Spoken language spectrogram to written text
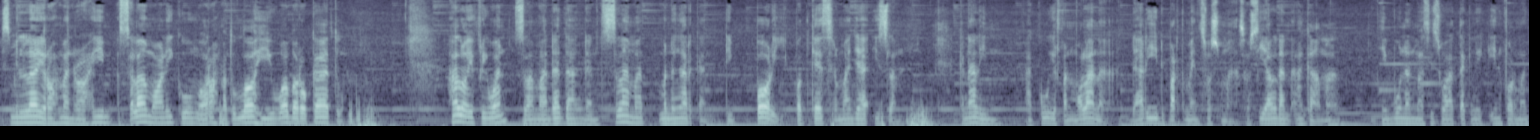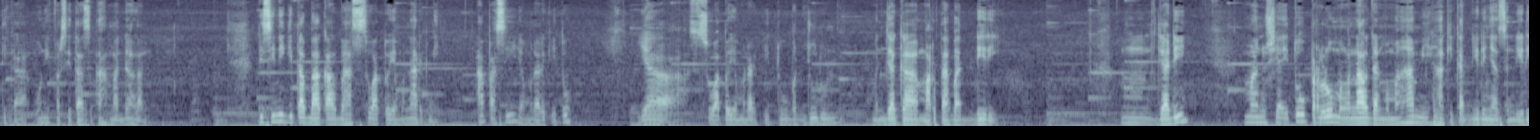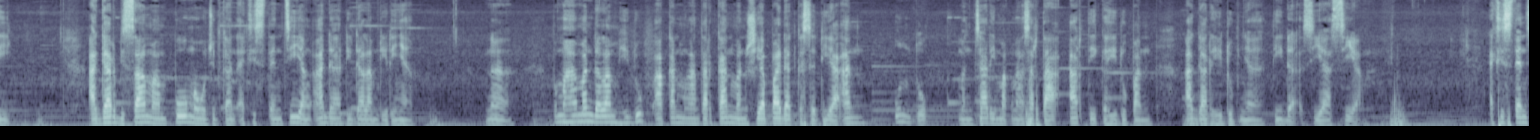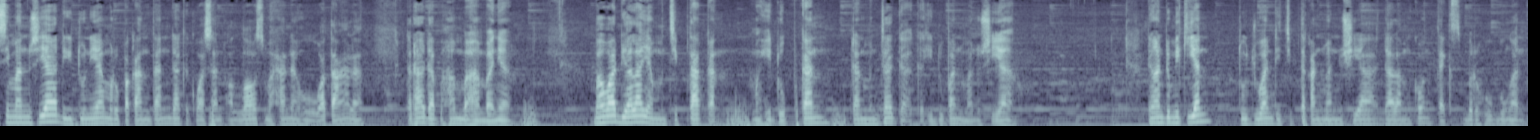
Bismillahirrahmanirrahim. Assalamualaikum warahmatullahi wabarakatuh. Halo everyone, selamat datang dan selamat mendengarkan di Pori Podcast Remaja Islam. Kenalin, aku Irfan Maulana dari Departemen Sosma, Sosial dan Agama Himpunan Mahasiswa Teknik Informatika Universitas Ahmad Dahlan. Di sini kita bakal bahas sesuatu yang menarik nih. Apa sih yang menarik itu? Ya, sesuatu yang menarik itu berjudul menjaga martabat diri. Hmm, jadi, manusia itu perlu mengenal dan memahami hakikat dirinya sendiri agar bisa mampu mewujudkan eksistensi yang ada di dalam dirinya. Nah, pemahaman dalam hidup akan mengantarkan manusia pada kesediaan untuk mencari makna serta arti kehidupan agar hidupnya tidak sia-sia. Eksistensi manusia di dunia merupakan tanda kekuasaan Allah Subhanahu wa taala terhadap hamba-hambanya. Bahwa dialah yang menciptakan, menghidupkan dan menjaga kehidupan manusia. Dengan demikian, tujuan diciptakan manusia dalam konteks berhubungan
